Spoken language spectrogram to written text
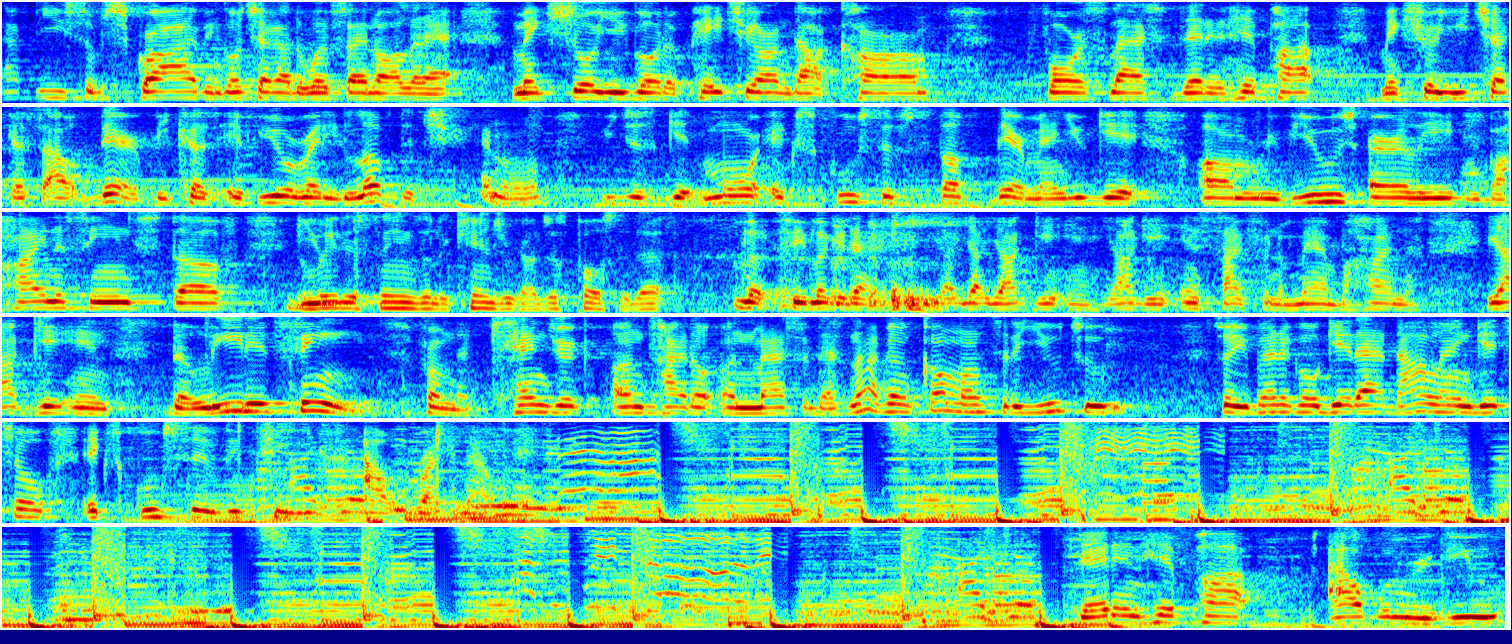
After you subscribe and go check out the website and all of that, make sure you go to patreon.com forward slash dead and hip hop. Make sure you check us out there because if you already love the channel, you just get more exclusive stuff there, man. You get um, reviews early, behind the scenes stuff. You, Deleted scenes of the Kendrick. I just posted that. Look, see, look at that. See, y'all, y'all, y'all getting y'all getting insight from the man behind us. Y'all getting deleted scenes from the Kendrick Untitled Unmastered. That's not gonna come onto the YouTube. So you better go get that dollar and get your exclusivity out right now, man. Dead in Hip Hop album review,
